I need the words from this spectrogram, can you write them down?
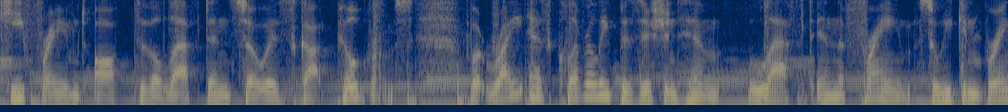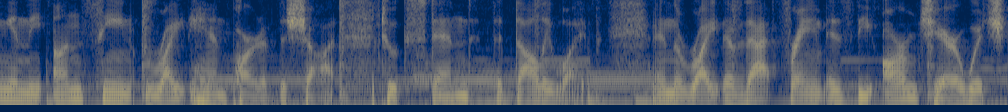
keyframed off to the left, and so is Scott Pilgrim's. But Wright has cleverly positioned him left in the frame so he can bring in the unseen right hand part of the shot to extend the dolly wipe. In the right of that frame is the armchair, which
